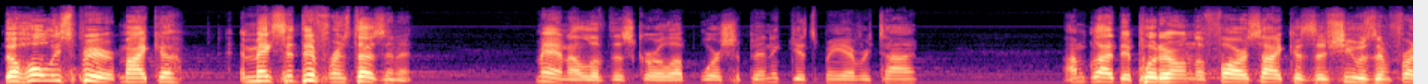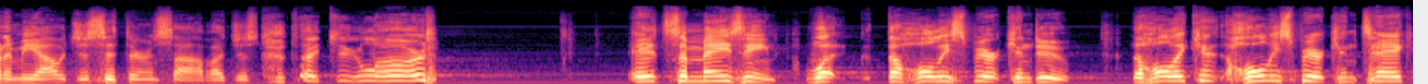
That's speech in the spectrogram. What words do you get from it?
The Holy Spirit, Micah, it makes a difference, doesn't it? Man, I love this girl up worshiping. It gets me every time. I'm glad they put her on the far side because if she was in front of me, I would just sit there and sob. I just, thank you, Lord. It's amazing what the Holy Spirit can do the Holy, can, Holy Spirit can take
